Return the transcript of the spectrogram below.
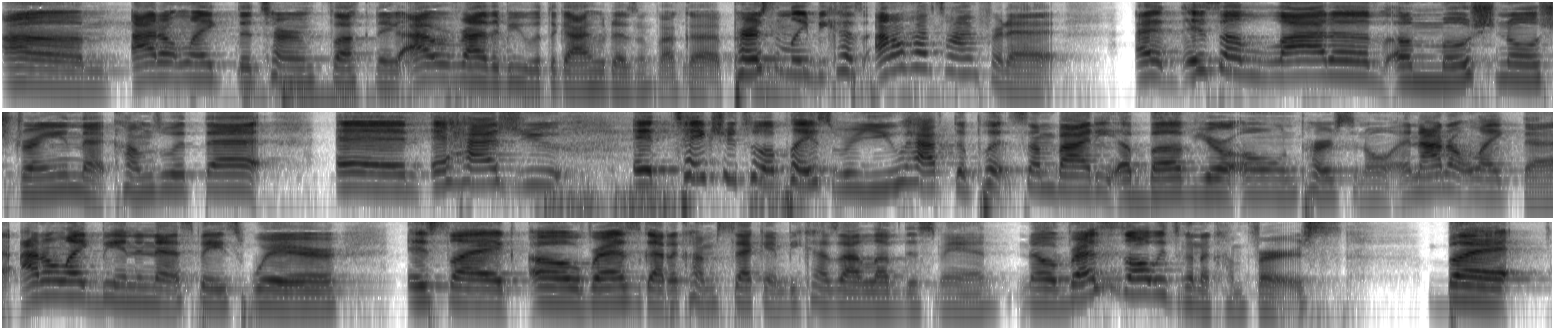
Um, I don't like the term fuck nigga. I would rather be with the guy who doesn't fuck up personally because I don't have time for that. I, it's a lot of emotional strain that comes with that, and it has you. It takes you to a place where you have to put somebody above your own personal, and I don't like that. I don't like being in that space where it's like, oh, Rez got to come second because I love this man. No, Rez is always going to come first, but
